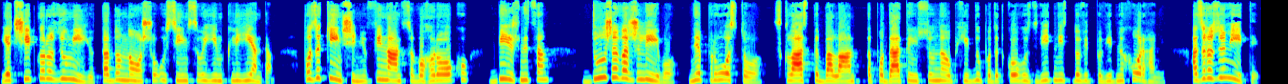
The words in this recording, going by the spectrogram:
я чітко розумію та доношу усім своїм клієнтам по закінченню фінансового року бізнесам дуже важливо не просто скласти баланс та подати усю необхідну податкову звітність до відповідних органів, а зрозуміти,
